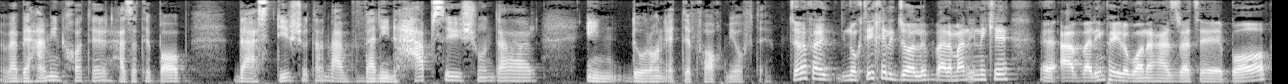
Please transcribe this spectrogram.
و به همین خاطر حضرت باب دستگیر شدن و اولین حبس ایشون در این دوران اتفاق میفته جناب فرید نکته خیلی جالب برای من اینه که اولین پیروان حضرت باب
